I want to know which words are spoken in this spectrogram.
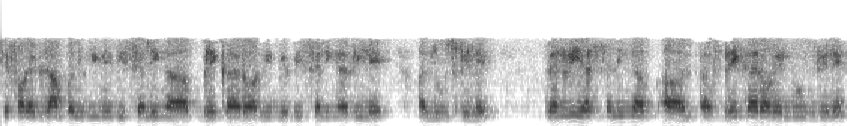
Say, for example, we may be selling a breaker or we may be selling a relay, a loose relay. When we are selling a, a, a breaker or a loose relay,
